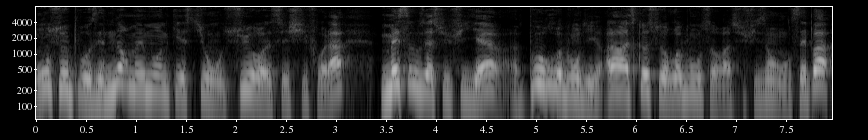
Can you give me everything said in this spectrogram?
On se pose énormément de questions sur ces chiffres-là mais ça nous a suffi hier pour rebondir. Alors est-ce que ce rebond sera suffisant? On ne sait pas,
